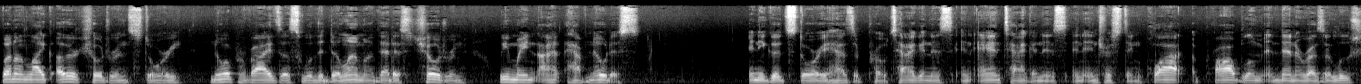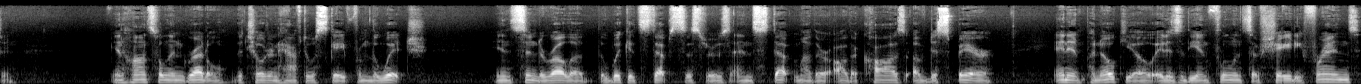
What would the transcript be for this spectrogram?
but unlike other children's story, Noah provides us with a dilemma that as children we may not have noticed. Any good story has a protagonist, an antagonist, an interesting plot, a problem, and then a resolution. In Hansel and Gretel, the children have to escape from the witch. In Cinderella, the wicked stepsisters and stepmother are the cause of despair. And in Pinocchio, it is the influence of shady friends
